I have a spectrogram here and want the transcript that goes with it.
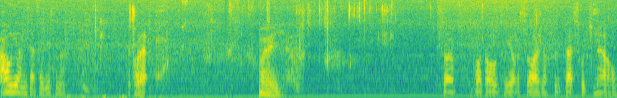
Oh yeah, I need to activate this, don't I? Let's try that. B. So if I go to the other side and I flick that switch now,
